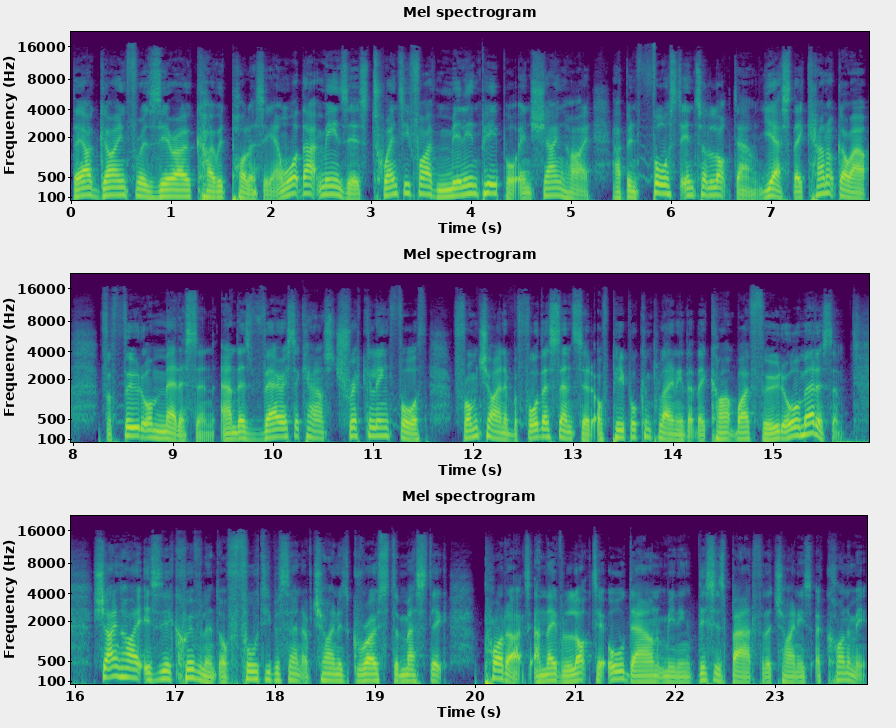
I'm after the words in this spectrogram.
they are going for a zero COVID policy. And what that means is 25 million people in Shanghai have been forced into lockdown. Yes, they cannot go out for food or medicine. And there's various accounts trickling forth from China before they're censored of people complaining that they can't buy food or medicine. Shanghai is the equivalent of 40% of China's gross domestic product, and they've locked it all down, meaning this is bad for the Chinese economy.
